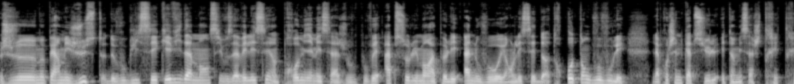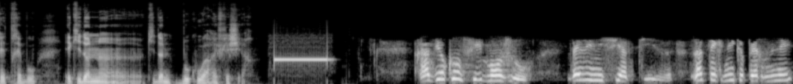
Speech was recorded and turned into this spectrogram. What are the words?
Je me permets juste de vous glisser qu'évidemment, si vous avez laissé un premier message, vous pouvez absolument appeler à nouveau et en laisser d'autres autant que vous voulez. La prochaine capsule est un message très très très beau et qui donne, qui donne beaucoup à réfléchir. Radio Confi, bonjour. Belle initiative. La technique permet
